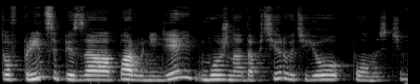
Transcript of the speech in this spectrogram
то в принципе за пару недель можно адаптировать ее полностью.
